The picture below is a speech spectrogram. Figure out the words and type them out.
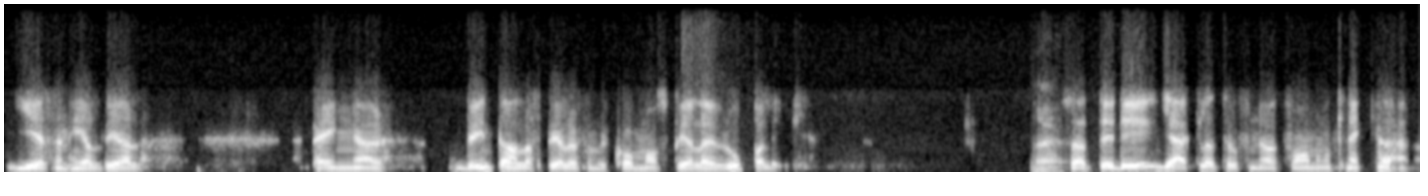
ges en hel del pengar. Det är inte alla spelare som vill komma och spela i Europa League. Nej. Så att det, det, är en jäkla tuff nöt för honom att knäcka här nu,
